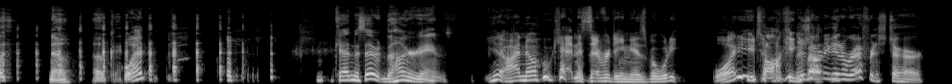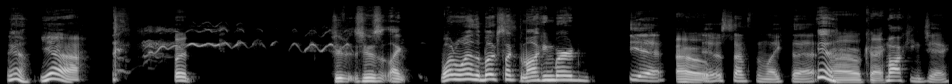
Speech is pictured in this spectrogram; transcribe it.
no, okay. What? Katniss Everdeen, The Hunger Games. you know, I know who Katniss Everdeen is, but what are you, what are you talking about? There's about? already been a reference to her. Yeah, yeah. she she was like one one of the books like the Mockingbird. Yeah, Oh. it was something like that. Yeah. Oh, okay. Mockingjay.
